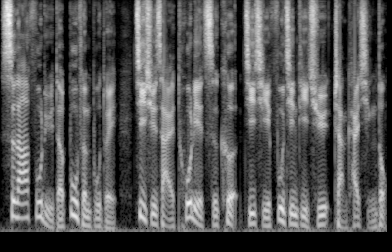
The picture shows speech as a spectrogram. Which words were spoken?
斯拉夫旅的部分部队继续在托列茨克及其附近地区展开行动。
